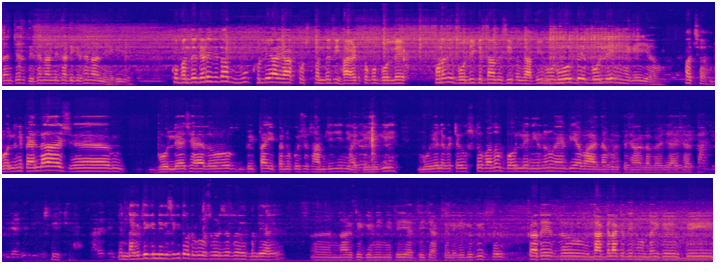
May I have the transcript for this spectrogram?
ਰੰਜਸ ਕਿਸੇ ਨਾਲ ਨਹੀਂ ਸਾਡੀ ਕਿਸੇ ਨਾਲ ਨਹੀਂ ਹੈਗੀ ਜੀ। ਕੋਈ ਬੰਦੇ ਜਿਹੜੇ ਜਿਹਦਾ ਮੂੰਹ ਖੁੱਲਿਆ ਜਾਂ ਕੁਝ ਬੰਦੇ ਦੀ ਹਾਈਟ ਤੋਂ ਕੋਈ ਬੋਲੇ ਉਹਨਾਂ ਦੀ ਬੋਲੀ ਕਿੱਦਾਂ ਦੀ ਸੀ ਪੰਜਾਬੀ ਬੋਲ ਬੋਲਦੇ ਬੋਲੇ ਨਹੀਂ ਹੈਗੇ ਜੀ ਉਹ। ਅੱਛਾ। ਬੋਲੇ ਨਹੀਂ ਪਹਿਲਾਂ ਬੋਲਿਆ ਸ਼ਾਇਦ ਉਹ ਵੀ ਭਾਈ ਨੂੰ ਕੁਝ ਸਮਝ ਜੀ ਨਹੀਂ ਲੱਗੀ ਹੈਗੀ। ਮੂੰਹ ਜਿਹੇ ਲਪੇਟੇ ਉਸ ਤੋਂ ਬਾਅਦ ਉਹ ਬੋਲੇ ਨਹੀਂ ਉਹਨਾਂ ਨੂੰ ਐ ਵੀ ਆਵਾਜ਼ ਨਾਲ ਕੋਈ ਪਛਾਣ ਲੱਗਾ ਜਾਏ ਸ਼ਾਇਦ ਠੀਕ ਹੈ। ਇਹ ਨਗਦੀ ਕਿੰਨੀ ਕੁ ਸੀਗੀ ਤੁਹਾਡੇ ਕੋਲ ਉਸ ਵੇਲੇ ਜਦੋਂ ਇਹ ਬੰਦੇ ਆਏ? ਅਹ ਨਗਦੀ ਗਿਣੀ ਨਹੀਂ ਤੇ ਅੱਧੀ ਚੱਕ ਕੇ ਲਗੇ ਕਿਉਂਕਿ ਸ- ਕਦੇ ਲੱਗ ਲੱਗ ਦਿਨ ਹੁੰਦਾ ਹੀ ਕਿ ਵੀ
